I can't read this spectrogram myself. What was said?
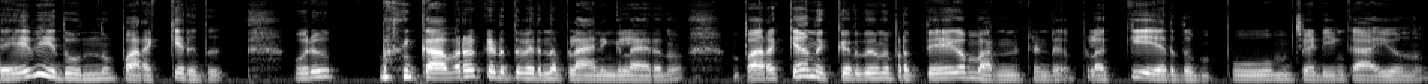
ദയവ് ഇതൊന്നും പറയ്ക്കരുത് ഒരു കവറൊക്കെ എടുത്ത് വരുന്ന പ്ലാനിങ്ങിലായിരുന്നു. പറിക്കാൻ നിൽക്കരുത് എന്ന് പ്രത്യേകം പറഞ്ഞിട്ടുണ്ട്. പ്ലക്ക് ചെയ്യരുത് പൂവും ചെടിയും കായും ഒന്നും.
